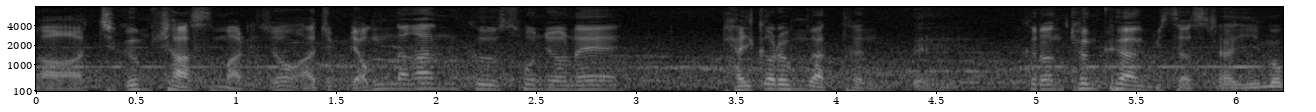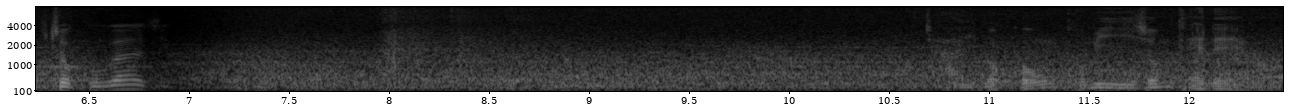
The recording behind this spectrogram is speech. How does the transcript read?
아, 지금 샷은 말이죠. 아주 명랑한 그 소년의 발걸음 같은 네, 그런 경쾌함이 자 있었습니다. 이목적구가 지금 자 이번 공은 고민이 좀 되네요.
